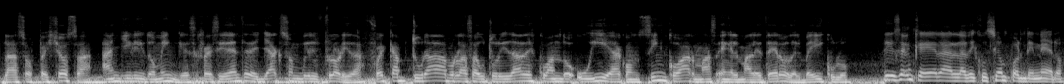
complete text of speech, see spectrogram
La sospechosa, Angeli Domínguez, residente de Jacksonville, Florida, fue capturada por las autoridades cuando huía con cinco armas en el maletero del vehículo. Dicen que era la discusión por dinero,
